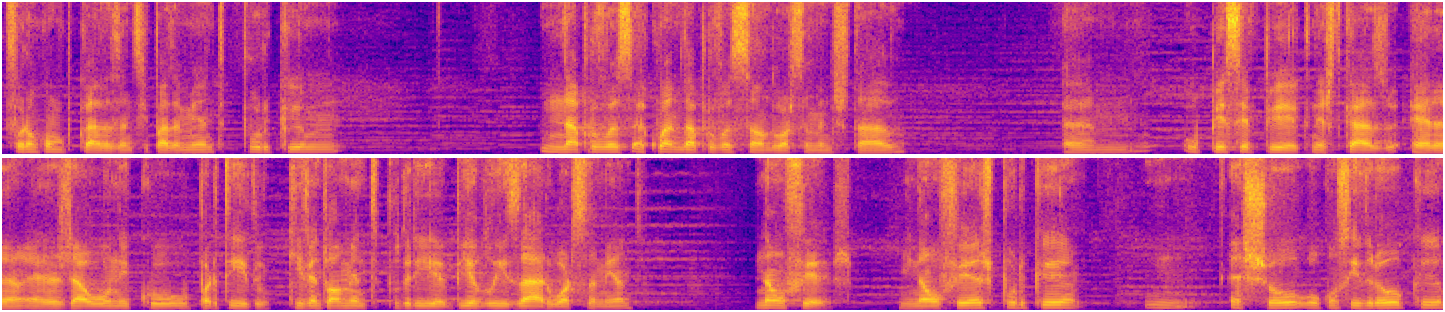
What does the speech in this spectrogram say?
Foram convocadas antecipadamente porque um, na aprovação, quando da aprovação do Orçamento de Estado, hum, o PCP, que neste caso era, era já o único partido que eventualmente poderia viabilizar o orçamento, não o fez. E não o fez porque hum, achou ou considerou que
